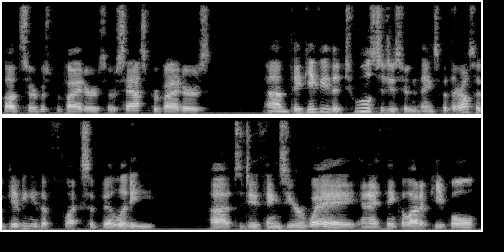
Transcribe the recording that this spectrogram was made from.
cloud service providers or SaaS providers. Um, they give you the tools to do certain things, but they're also giving you the flexibility uh, to do things your way. And I think a lot of people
